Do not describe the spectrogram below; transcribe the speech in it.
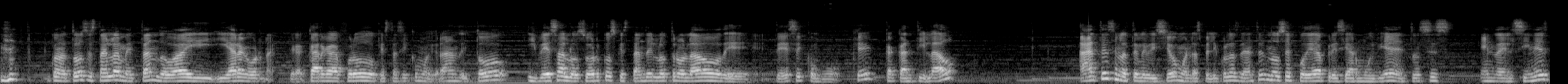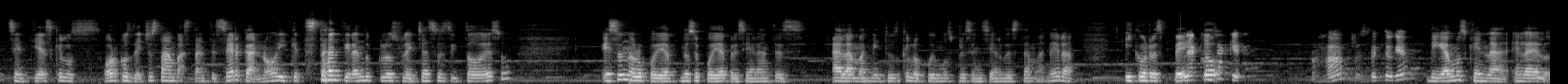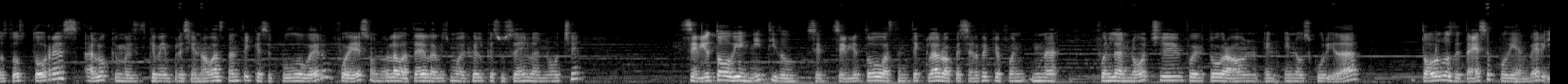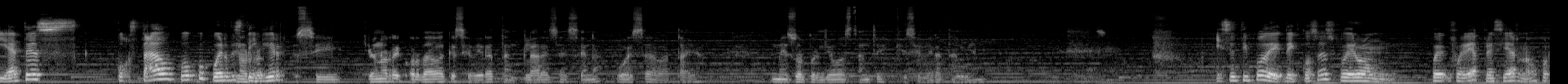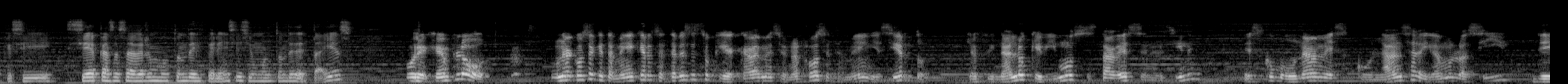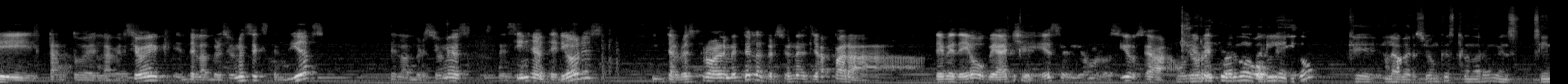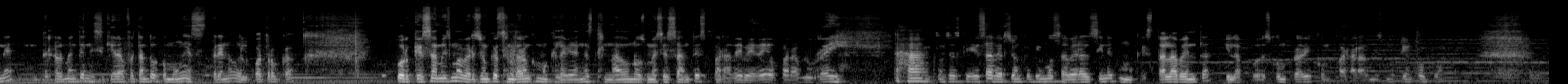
cuando todos están lamentando, va y, Aragorn carga a Frodo que está así como llorando y todo, y ves a los orcos que están del otro lado de, de ese como, ¿qué? Cacantilado. Antes en la televisión o en las películas de antes no se podía apreciar muy bien, entonces en el cine sentías que los orcos de hecho estaban bastante cerca, ¿no? Y que te estaban tirando los flechazos y todo eso. Eso no lo podía, no se podía apreciar antes a la magnitud que lo pudimos presenciar de esta manera. Y con respecto. Una cosa que. Ajá, respecto a qué? Digamos que en la, en la de las dos torres, algo que me, que me impresionó bastante y que se pudo ver fue eso, ¿no? La batalla del abismo de Hell que sucede en la noche. Se vio todo bien nítido, se, se vio todo bastante claro, a pesar de que fue una, fue en la noche, fue todo grabado en, en oscuridad todos los detalles se podían ver y antes costaba un poco poder distinguir. sí, yo no recordaba que se viera tan clara esa escena o esa batalla. Me sorprendió bastante que se viera tan bien. Ese tipo de, cosas fueron fue, de apreciar, ¿no? Porque sí, sí alcanzas a ver un montón de diferencias y un montón de detalles. Por ejemplo, una cosa que también hay que resaltar es esto que acaba de mencionar José también, y es cierto, que al final lo que vimos esta vez en el cine es como una mezcolanza, digámoslo así, de tanto de la versión de las versiones extendidas, de las versiones de cine anteriores y tal vez probablemente las versiones ya para DVD o VHS, digámoslo así, o sea, yo recuerdo haber leído que la versión que estrenaron en cine realmente ni siquiera fue tanto como un estreno del 4K, Porque esa misma versión que estrenaron como que la habían estrenado unos meses antes para DVD o para Blu-ray. Ajá. Entonces que esa versión que fuimos a ver al cine como que está a la venta y la puedes comprar y comparar al mismo tiempo con,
